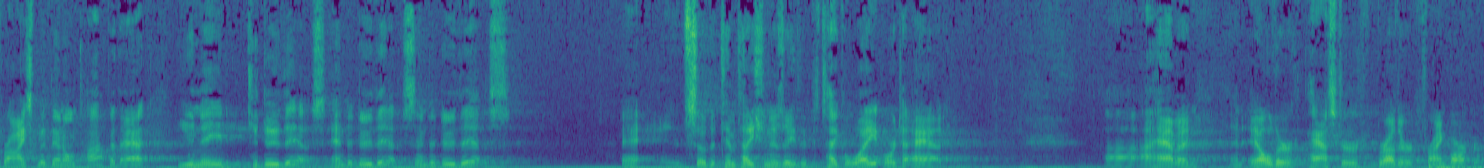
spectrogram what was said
Christ, but then on top of that, you need to do this and to do this and to do this. Eh, so the temptation is either to take away or to add. Uh, I have an, an elder pastor brother, Frank Barker,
